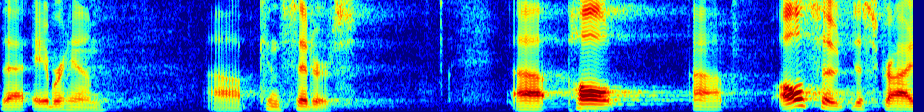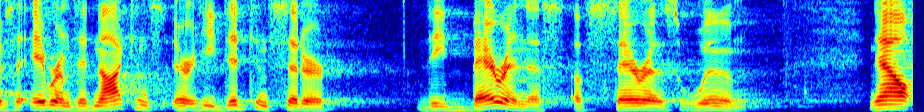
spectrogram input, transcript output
that Abraham uh, considers. Uh, Paul uh, also describes that Abraham did not consider, he did consider the barrenness of Sarah's womb. Now,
